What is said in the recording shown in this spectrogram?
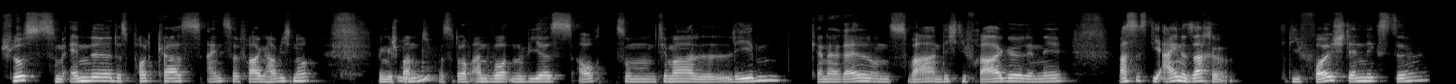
Schluss, zum Ende des Podcasts. Ein, zwei Fragen habe ich noch. Bin gespannt, mhm. was du darauf antworten wirst, auch zum Thema Leben generell. Und zwar an dich die Frage, René, was ist die eine Sache, die die vollständigste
